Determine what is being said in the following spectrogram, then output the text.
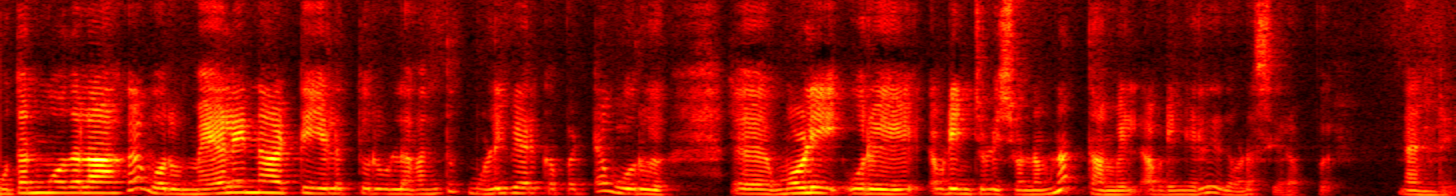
முதன் முதலாக ஒரு மேலை நாட்டு எழுத்துருவில் வந்து மொழிபெயர்க்கப்பட்ட ஒரு மொழி ஒரு அப்படின்னு சொல்லி சொன்னோம்னா தமிழ் அப்படிங்கிறது இதோட சிறப்பு. நன்றி.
